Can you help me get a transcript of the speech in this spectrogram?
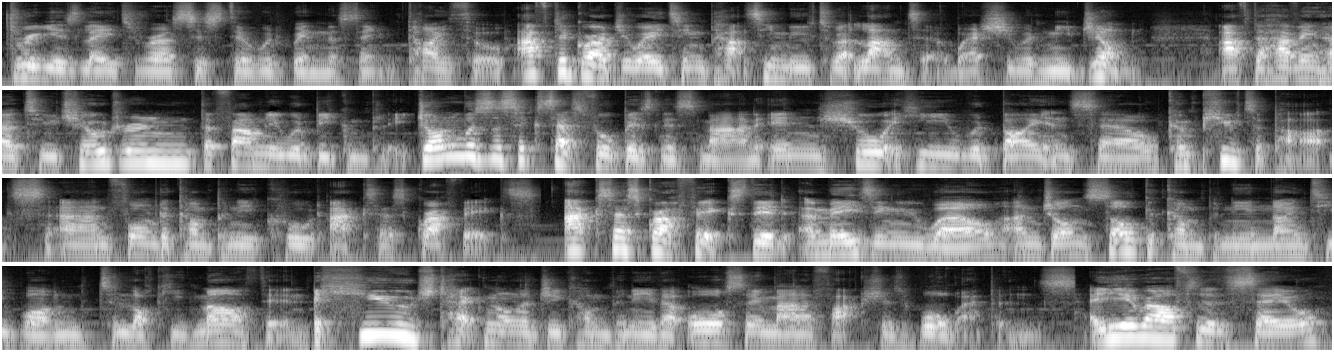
Three years later, her sister would win the same title. After graduating, Patsy moved to Atlanta, where she would meet John. After having her two children, the family would be complete. John was a successful businessman. In short, he would buy and sell computer parts and formed a company called Access Graphics. Access Graphics did amazingly well and John sold the company in 91 to Lockheed Martin, a huge technology company that also manufactures war weapons. A year after the sale,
